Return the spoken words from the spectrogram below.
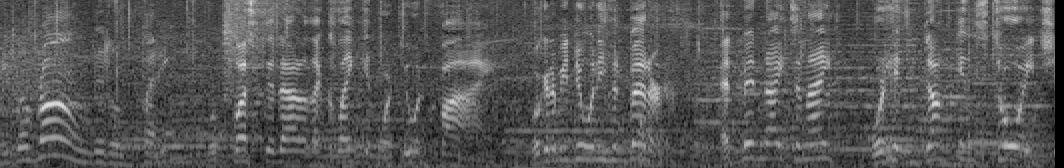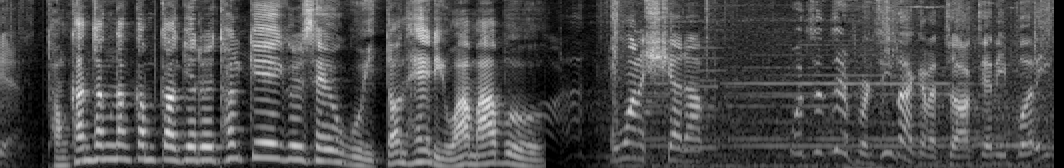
We were wrong, little buddy. We're busted out of the clink and we're doing fine. We're gonna be doing even better. At midnight tonight, we're hitting Duncan's toy chest. 덩칸 장난감 가게를 털 계획을 세우고 있던 해리와 마브. You want to shut up? What's the difference? He's not gonna talk to anybody.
